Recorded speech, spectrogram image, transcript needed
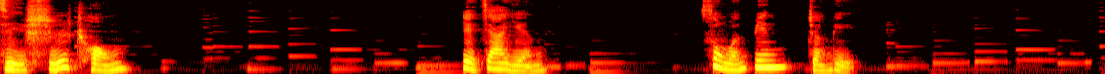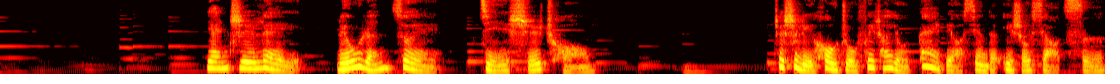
几时重？叶嘉莹、宋文斌整理。胭脂泪，留人醉，几时重？这是李后主非常有代表性的一首小词。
